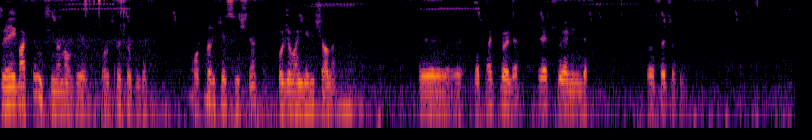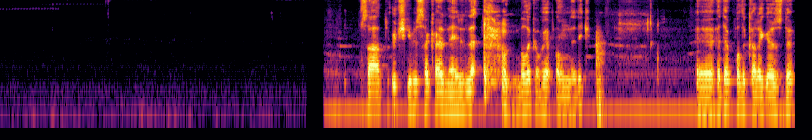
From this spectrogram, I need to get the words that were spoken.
Şuraya baktın mı şundan olduğu yer? Orası da çok güzel. Otları kesmişler. Kocaman geniş alan. Ee, toprak böyle. Direkt su önünde. Burası da çok güzel. Saat 3 gibi Sakarya Nehri'nde balık avı yapalım dedik. Ee, hedef balık karagözdü.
